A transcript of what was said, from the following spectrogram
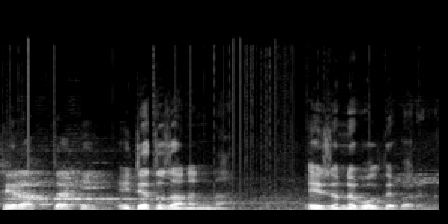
সেরাতটা কি? এটা তো জানেন না। এই জন্য বলতে পারে না।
